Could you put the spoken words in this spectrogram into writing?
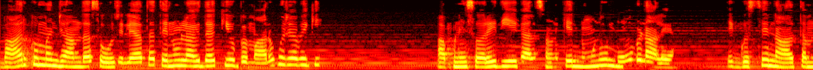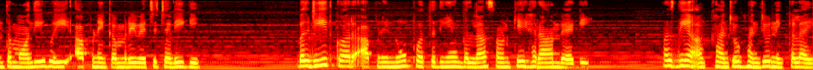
ਬਾਹਰ ਘੁੰਮਣ ਜਾਣ ਦਾ ਸੋਚ ਲਿਆ ਤਾਂ ਤੈਨੂੰ ਲੱਗਦਾ ਕਿ ਉਹ ਬਿਮਾਰ ਹੋ ਜਾਵੇਗੀ? ਆਪਣੇ ਸਹੁਰੇ ਦੀ ਇਹ ਗੱਲ ਸੁਣ ਕੇ ਨੂੰਹ ਨੇ ਮੂੰਹ ਬਣਾ ਲਿਆ ਤੇ ਗੁੱਸੇ ਨਾਲ ਤਮਤਮਾਉਂਦੀ ਹੋਈ ਆਪਣੇ ਕਮਰੇ ਵਿੱਚ ਚਲੀ ਗਈ। ਬਲਜੀਤ ਕੌਰ ਆਪਣੇ ਨੂੰਹ ਪੁੱਤ ਦੀਆਂ ਗੱਲਾਂ ਸੁਣ ਕੇ ਹੈਰਾਨ ਰਹਿ ਗਈ। ਉਸ ਦੀਆਂ ਅੱਖਾਂ 'ਚੋਂ ਹੰਝੂ ਨਿਕਲ ਆਏ।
